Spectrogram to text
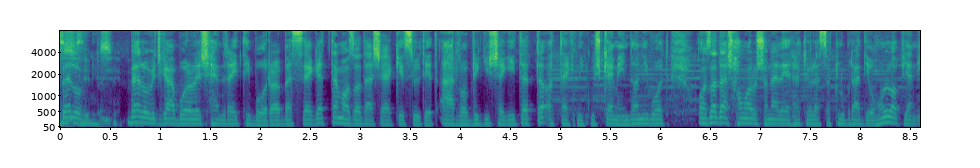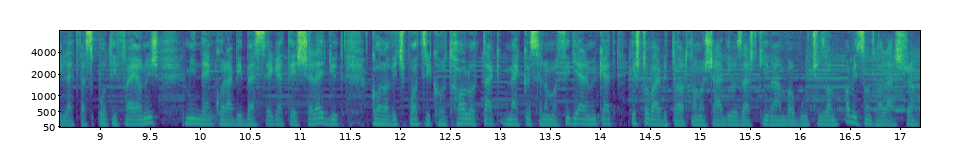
Belo-. Belovics Gáborral és Hendrei Tiborral beszélgettem, az adás elkészültét Árva Brigi segítette, a technikus Kemény Dani volt. Az adás hamarosan elérhető lesz a Klubrádió honlapján, illetve Spotify-on is, minden korábbi beszélgetéssel együtt. Galavics Patrikot hallották, megköszönöm a figyelmüket, és további tartalmas rádiózást kívánva búcsúzom. A viszont hallásra.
